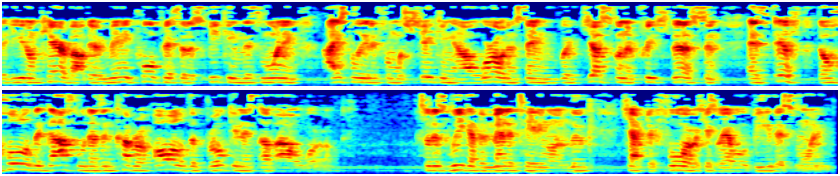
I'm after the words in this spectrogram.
that you don't care about. There are many pulpits that are speaking this morning isolated from what's shaking our world and saying we're just going to preach this and as if the whole of the gospel doesn't cover all of the brokenness of our world. So this week I've been meditating on Luke chapter 4, which is where we'll be this morning.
